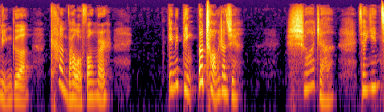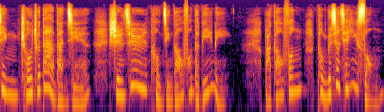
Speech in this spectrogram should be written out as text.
明哥，看把我方妹儿给你顶到床上去！”说着，将阴茎抽出大半截，使劲捅进高芳的逼里。把高峰捅得向前一耸，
